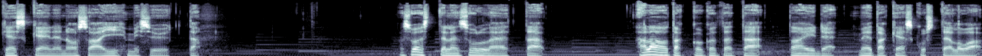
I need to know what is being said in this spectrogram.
keskeinen osa ihmisyyttä. Mä suosittelen sulle, että älä ota koko tätä taide-metakeskustelua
